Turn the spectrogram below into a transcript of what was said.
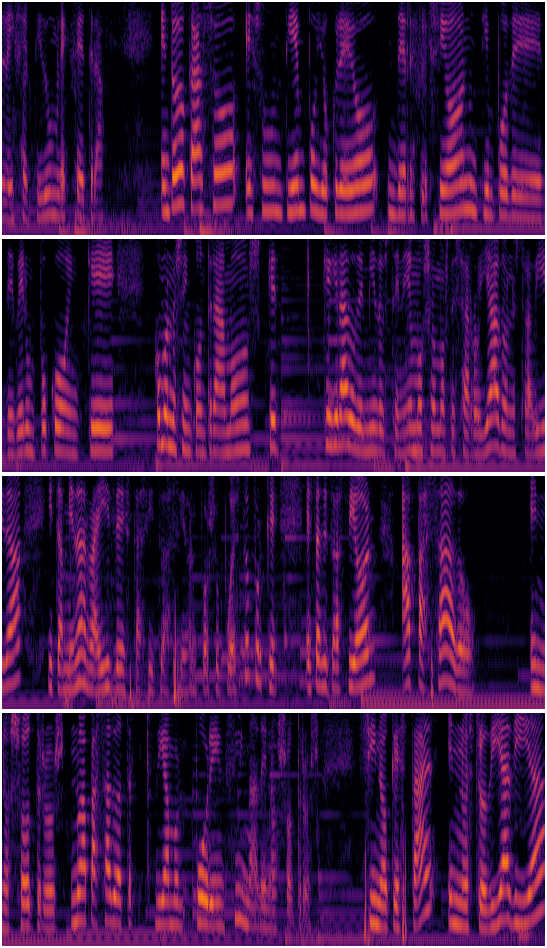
la incertidumbre, etc. En todo caso, es un tiempo, yo creo, de reflexión, un tiempo de, ver un poco en qué, cómo nos encontramos, qué, grado de miedos tenemos o hemos desarrollado en nuestra vida y también a raíz de esta situación, por supuesto, porque esta situación ha pasado en nosotros, no ha pasado, digamos, por encima de nosotros, sino que está en nuestro día a día,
